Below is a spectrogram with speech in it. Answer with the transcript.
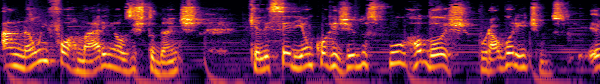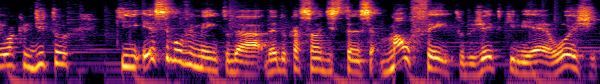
a não informarem aos estudantes que eles seriam corrigidos por robôs, por algoritmos. Eu acredito que esse movimento da, da educação à distância mal feito, do jeito que ele é hoje,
